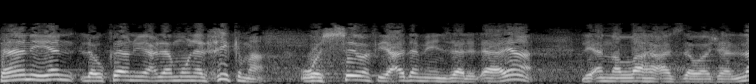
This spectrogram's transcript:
ثانيا لو كانوا يعلمون الحكمة والسر في عدم إنزال الآية لأن الله عز وجل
